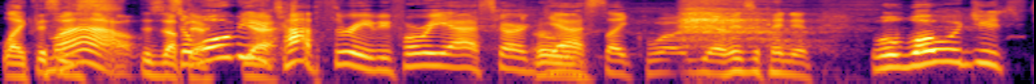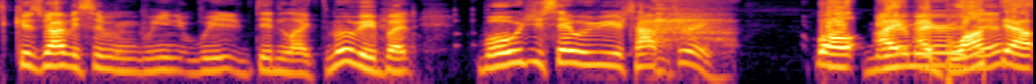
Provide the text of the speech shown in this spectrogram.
Like this wow. is this is up so there. what would be yeah. your top three before we ask our Ooh. guest, like, what, you know, his opinion? Well, what would you? Because obviously we we didn't like the movie, but what would you say would be your top three? Well, Mirror, I, Mirror, I blocked this? out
